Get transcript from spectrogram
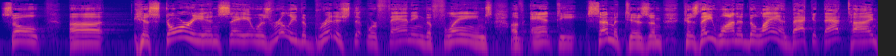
So, uh, historians say it was really the British that were fanning the flames of anti Semitism because they wanted the land. Back at that time,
